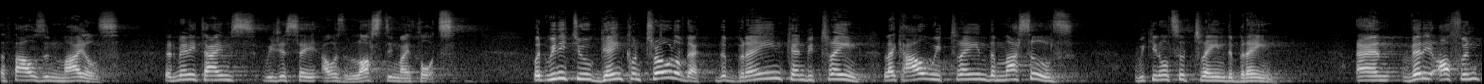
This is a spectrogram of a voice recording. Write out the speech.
a thousand miles. That many times we just say, I was lost in my thoughts. But we need to gain control of that. The brain can be trained, like how we train the muscles we can also train the brain. And very often,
